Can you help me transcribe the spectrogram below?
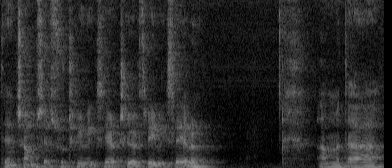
then championships were two weeks later, two or three weeks later. And my dad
